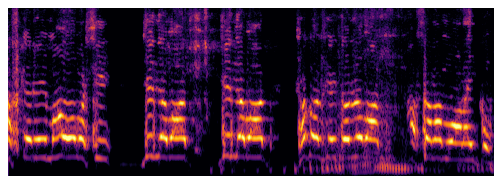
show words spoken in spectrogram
আজকের এই মাওবাসী জিন্দাবাদ জিন্দাবাদ। সকলকে ধন্যবাদ। আসসালামু আলাইকুম।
